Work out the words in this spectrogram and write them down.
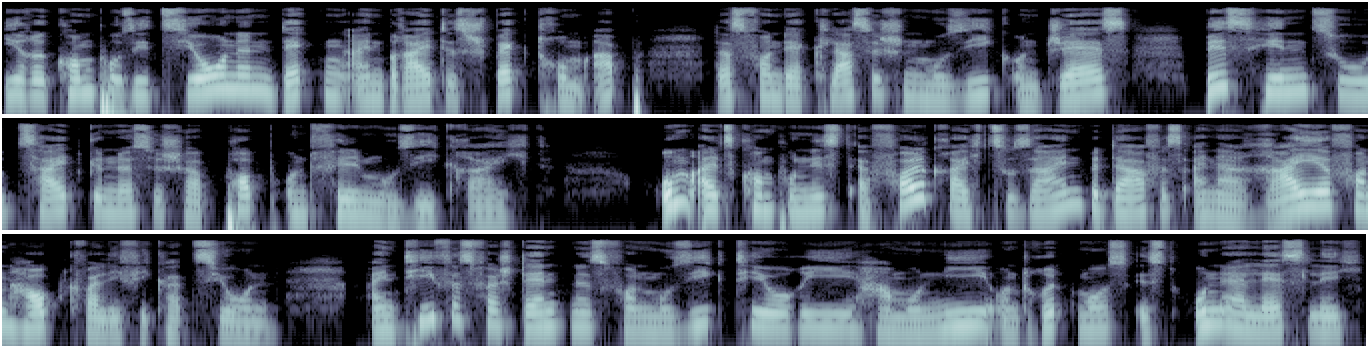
Ihre Kompositionen decken ein breites Spektrum ab, das von der klassischen Musik und Jazz bis hin zu zeitgenössischer Pop und Filmmusik reicht. Um als Komponist erfolgreich zu sein, bedarf es einer Reihe von Hauptqualifikationen. Ein tiefes Verständnis von Musiktheorie, Harmonie und Rhythmus ist unerlässlich,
